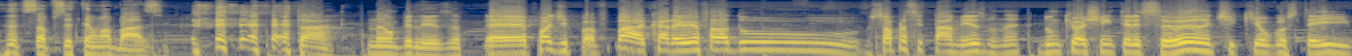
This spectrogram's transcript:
Só pra você ter uma base. Tá, não, beleza. É, pode. Ah, cara, eu ia falar do. Só pra citar mesmo, né? De um que eu achei interessante, que eu gostei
